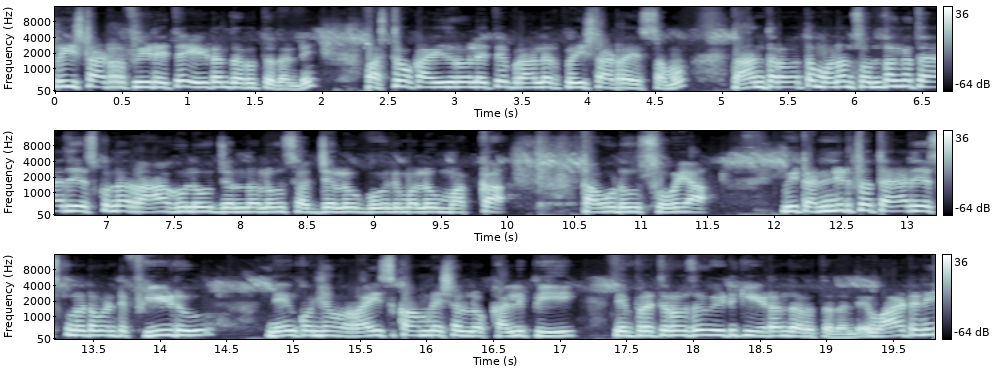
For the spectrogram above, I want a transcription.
ప్రీ స్టార్టర్ ఫీడ్ అయితే వేయడం జరుగుతుందండి. ఫస్ట్ ఒక ఐదు రోజులు అయితే బ్రాయిలర్ ప్రీ స్టార్టర్ వేస్తాము. దాని తర్వాత మనం సొంతంగా తయారు చేసుకున్న రాగులు జొన్నలు సజ్జలు గోధుమలు మక్క తవుడు సోయా వీటన్నిటితో తయారు చేసుకున్నటువంటి ఫీడు నేను కొంచెం రైస్ కాంబినేషన్లో కలిపి నేను ప్రతిరోజు వీటికి ఇవ్వడం జరుగుతుందండి. వాటిని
